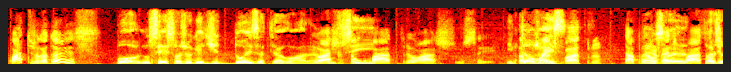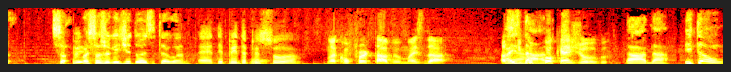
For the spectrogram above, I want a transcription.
quatro jogadores? Pô, não sei, só joguei de dois até agora. Eu acho não que sei. são quatro, eu acho, não sei. Dá Então, pra jogar mas. Quatro? Dá pra Não, jogar só, de quatro. só só- Dep- mas só joguei de dois até agora. É, depende da pessoa. Não é confortável, mas dá. Mas Assim dá. como qualquer jogo. Dá, dá. Então,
